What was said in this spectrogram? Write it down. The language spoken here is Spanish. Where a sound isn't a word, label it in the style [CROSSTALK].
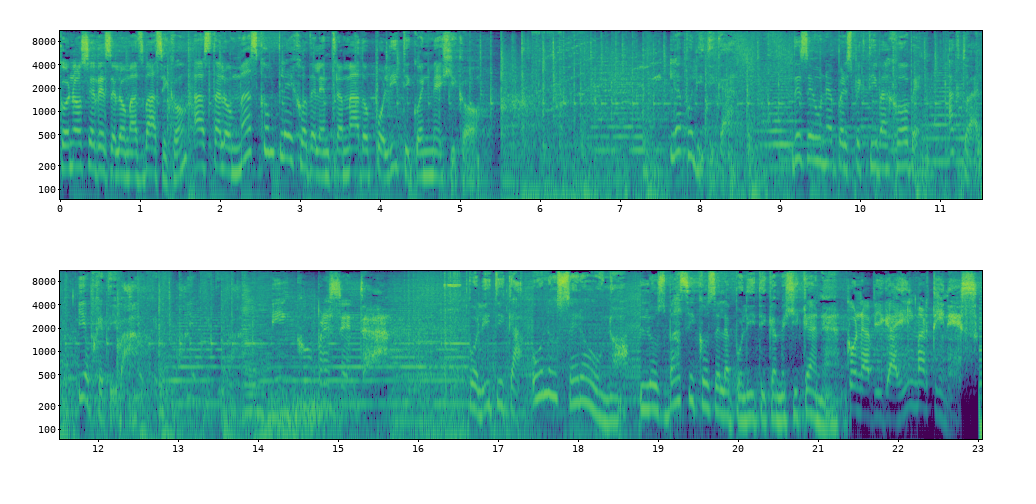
Conoce desde lo más básico hasta lo más complejo del entramado político en México. La política. Desde una perspectiva joven, actual y objetiva. Inco presenta. Política 101. Los básicos de la política mexicana. Con Abigail Martínez.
